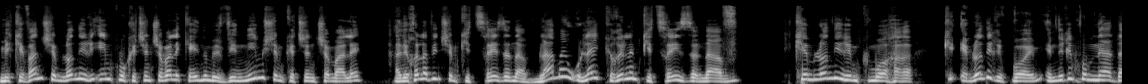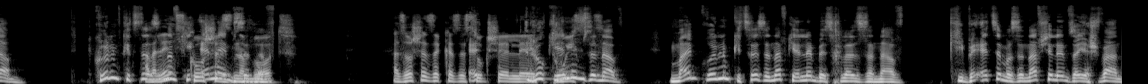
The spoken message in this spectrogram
מכיוון שהם לא נראים כמו קצ'ן שמאלה כי היינו מבינים שהם קצ'ן שמאלה אני יכול להבין שהם קצרי זנב. למה אולי קוראים להם קצרי זנב? כי הם לא נראים כמו הם לא נראים כמו הם הם נראים כמו בני אדם. קוראים להם אין זנב כי אין להם זנב. זנבות. אז או שזה כזה אה, סוג של אה, לא כי אין להם. זנב. מה הם קוראים להם קצרי זנב כי אין להם בכלל זנב. כי בעצם הזנב שלהם זה הישבן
